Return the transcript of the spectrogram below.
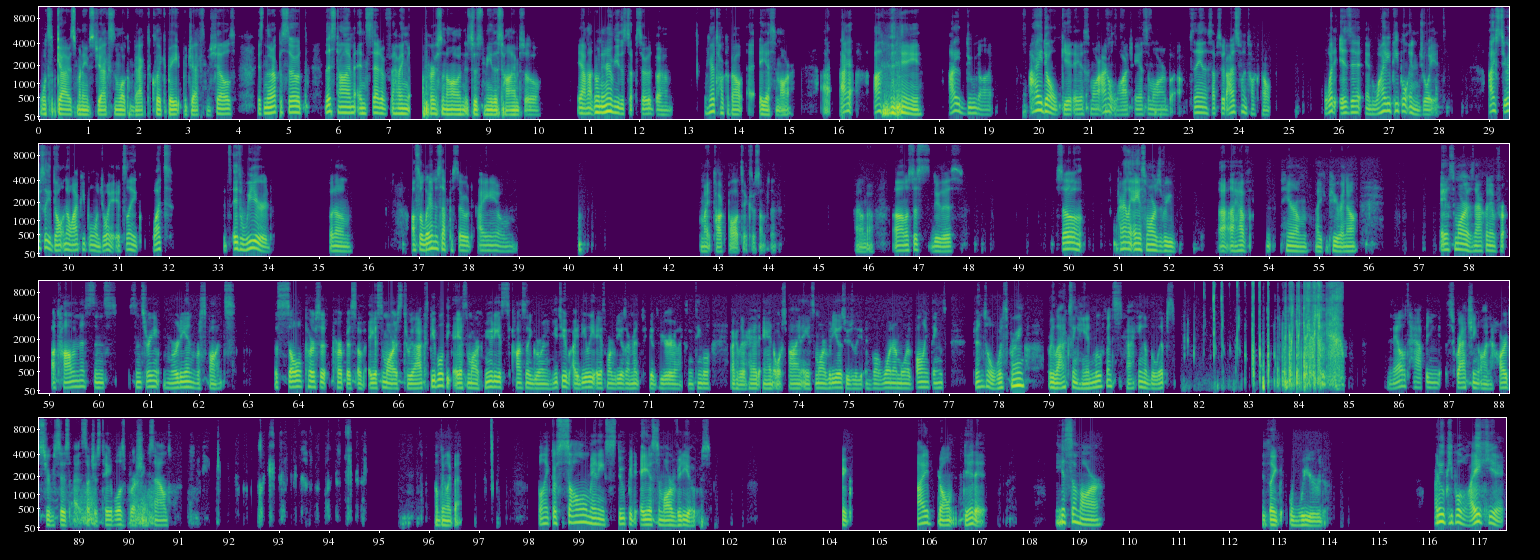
What's up, guys? My name's Jackson. Welcome back to Clickbait with Jackson Michelle's. It's another episode. This time, instead of having a person on, it's just me this time. So, yeah, I'm not doing an interview this episode, but um, I'm here to talk about ASMR. I, I, I, I do not, I don't get ASMR. I don't watch ASMR, but today in this episode, I just want to talk about what is it and why do people enjoy it. I seriously don't know why people enjoy it. It's like what? It's it's weird. But um also later in this episode I um might talk politics or something. I don't know. Um let's just do this. So apparently ASMR is re uh, I have here on my computer right now. ASMR is an acronym for autonomous sens- sensory meridian response. The sole pers- purpose of ASMR is to relax people. The ASMR community is constantly growing on YouTube. Ideally, ASMR videos are meant to give the viewer a relaxing tingle back of their head and or spine. ASMR videos usually involve one or more of the following things: gentle whispering, relaxing hand movements, smacking of the lips, nail tapping, scratching on hard surfaces uh, such as tables, brushing sounds. Something like that. But like there's so many stupid ASMR videos. Like I don't get it. ASMR is like weird. Why do people like it?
